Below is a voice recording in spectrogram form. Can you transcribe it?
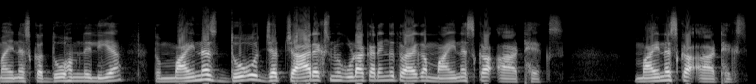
माइनस का दो हमने लिया तो माइनस दो जब चार एक्स में गुड़ा करेंगे तो आएगा माइनस का आठ एक्स, माइनस का आठ एक्स।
